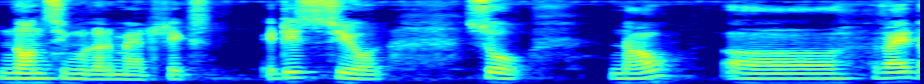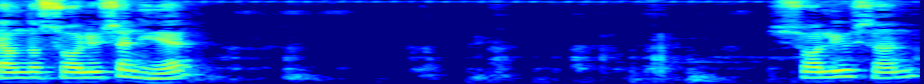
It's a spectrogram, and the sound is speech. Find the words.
non-singular matrix. It is sure. So now uh, write down the solution here. Solution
